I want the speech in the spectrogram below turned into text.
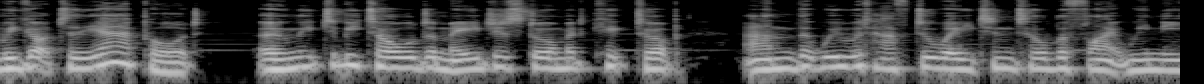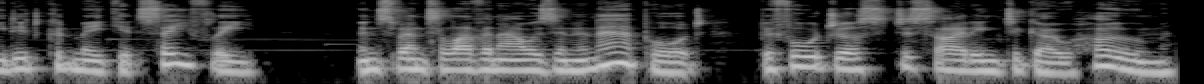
we got to the airport, only to be told a major storm had kicked up and that we would have to wait until the flight we needed could make it safely, and spent 11 hours in an airport before just deciding to go home.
